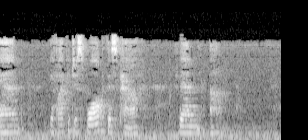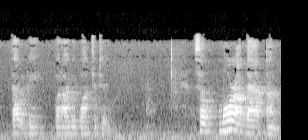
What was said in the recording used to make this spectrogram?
And if I could just walk this path, then um, that would be what I would want to do. So more on that um,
